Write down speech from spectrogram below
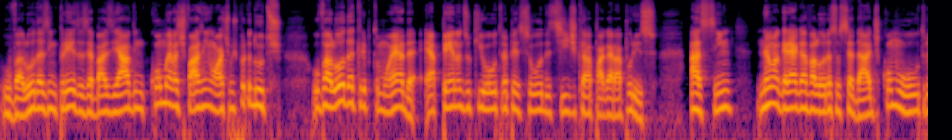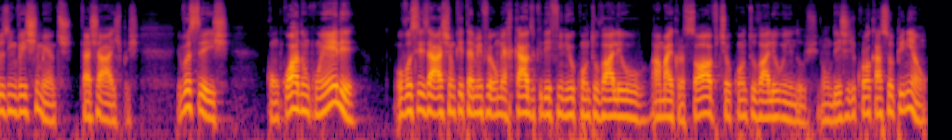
O valor das empresas é baseado em como elas fazem ótimos produtos. O valor da criptomoeda é apenas o que outra pessoa decide que ela pagará por isso. Assim, não agrega valor à sociedade como outros investimentos. Fecha aspas. E vocês, concordam com ele? Ou vocês acham que também foi o mercado que definiu quanto vale a Microsoft ou quanto vale o Windows? Não deixa de colocar sua opinião.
